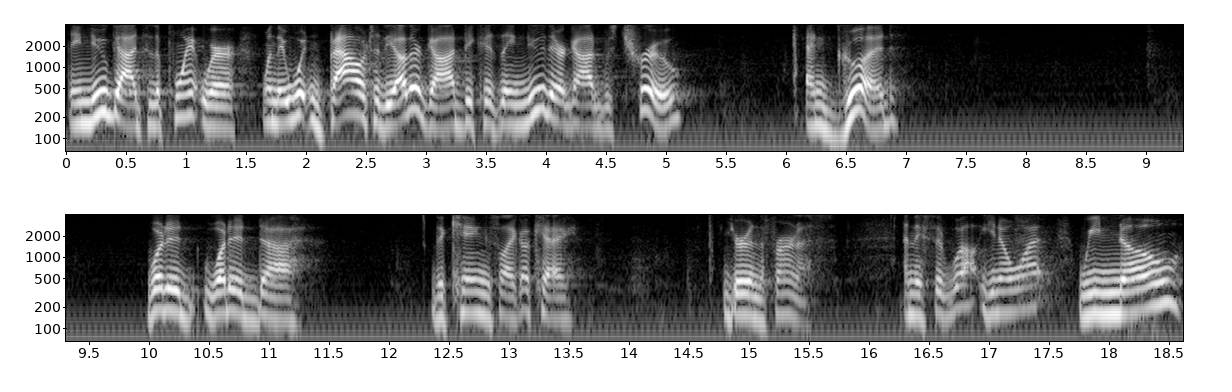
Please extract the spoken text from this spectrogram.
They knew God to the point where when they wouldn't bow to the other God because they knew their God was true and good, what did, what did uh, the kings like, okay, you're in the furnace. And they said, well, you know what? We know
